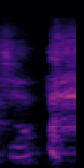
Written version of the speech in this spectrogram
Kátia.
